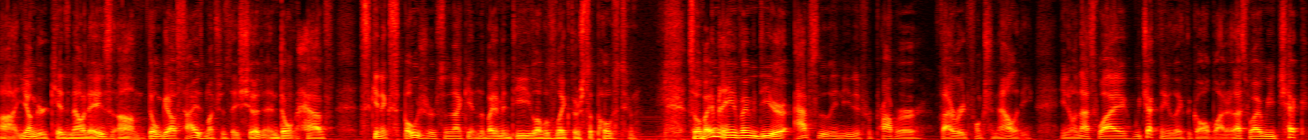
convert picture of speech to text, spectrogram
uh, younger kids nowadays um, don't get outside as much as they should and don't have skin exposure, so they're not getting the vitamin D levels like they're supposed to. So vitamin A and vitamin D are absolutely needed for proper thyroid functionality. You know, and that's why we check things like the gallbladder. That's why we check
